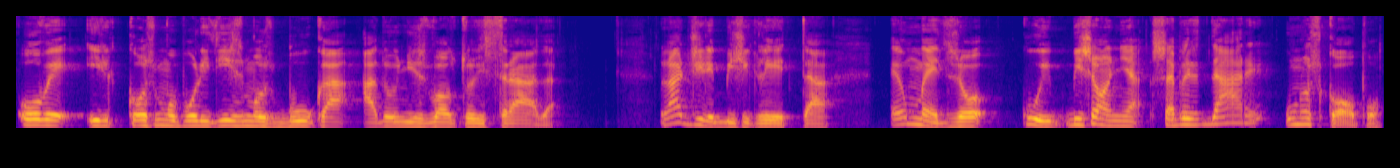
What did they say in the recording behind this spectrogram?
ove il cosmopolitismo sbuca ad ogni svolto di strada. L'agile bicicletta è un mezzo cui bisogna saper dare uno scopo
